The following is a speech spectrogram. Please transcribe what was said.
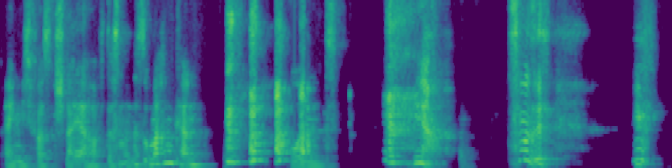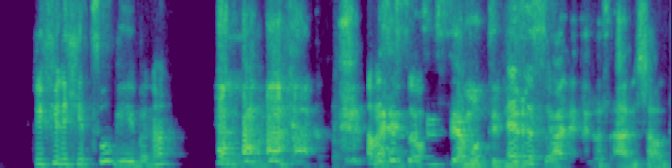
eigentlich fast schleierhaft, dass man das so machen kann. Und ja, das muss ich, wie, wie viel ich hier zugebe, ne? Aber Nein, es ist so. Es ist sehr motivierend es ist so. alle, die das anschauen.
